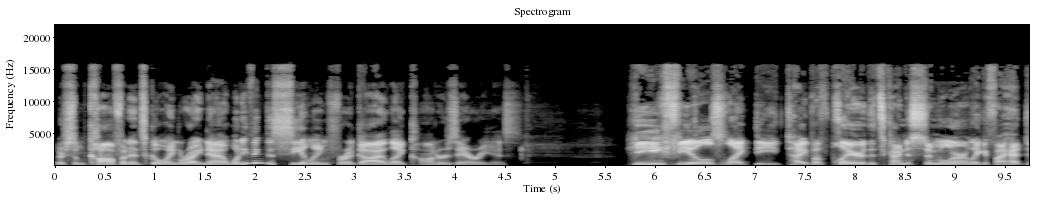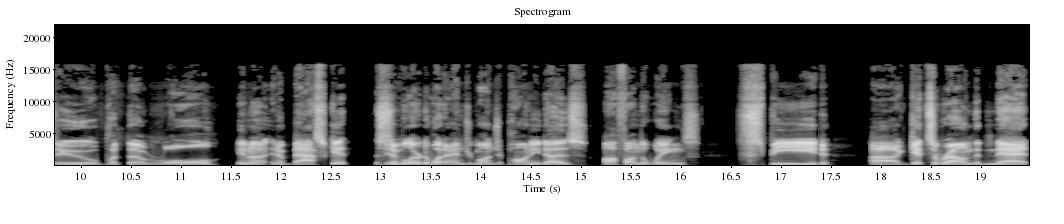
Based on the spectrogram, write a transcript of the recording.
There's some confidence going right now. What do you think the ceiling for a guy like Connor Zary is? He feels like the type of player that's kind of similar. Like if I had to put the role in a in a basket, similar to what Andrew Mangiapane does off on the wings, speed, uh, gets around the net,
